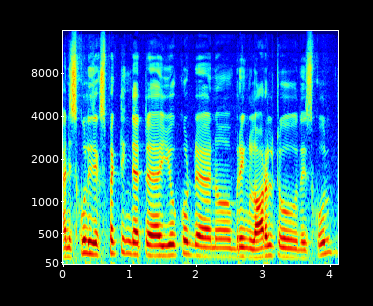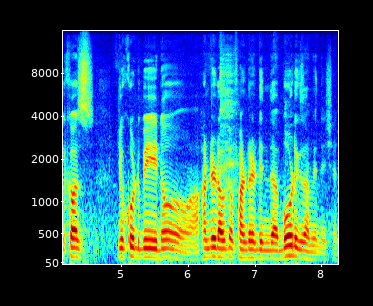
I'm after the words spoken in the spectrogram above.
and school is expecting that uh, you could uh, know bring laurel to the school because you could be you know 100 out of 100 in the board examination.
